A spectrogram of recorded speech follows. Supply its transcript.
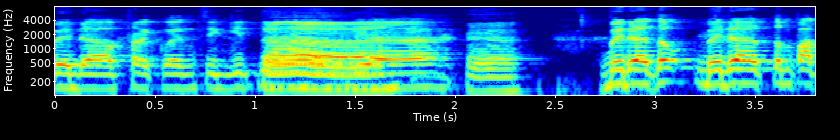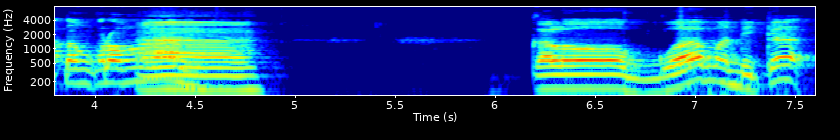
beda frekuensi gitu ah, sama dia. Ah, beda to- beda tempat tongkrongan. Ah. kalau gue sama Dika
